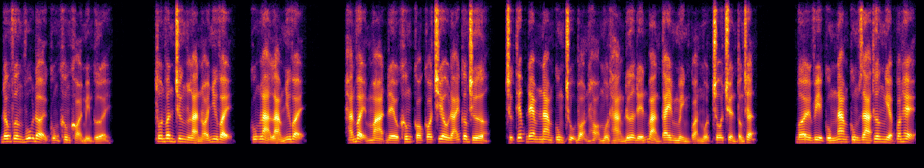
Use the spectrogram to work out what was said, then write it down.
đông phương vũ đợi cũng không khỏi mỉm cười. Thôn vân trưng là nói như vậy, cũng là làm như vậy. Hắn vậy mà đều không có có chiêu đãi cơm trưa, trực tiếp đem nam cung trụ bọn họ một hàng đưa đến bàn tay mình quản một chỗ truyền tống trận. Bởi vì cùng nam cung gia thương nghiệp quan hệ,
